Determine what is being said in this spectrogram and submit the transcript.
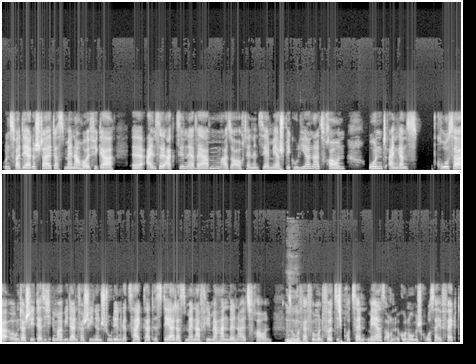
und zwar der Gestalt, dass Männer häufiger äh, Einzelaktien erwerben, also auch tendenziell mehr spekulieren als Frauen. Und ein ganz großer Unterschied, der sich immer wieder in verschiedenen Studien gezeigt hat, ist der, dass Männer viel mehr handeln als Frauen. Also mhm. ungefähr 45 Prozent mehr, ist auch ein ökonomisch großer Effekt.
